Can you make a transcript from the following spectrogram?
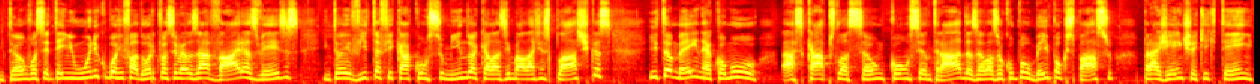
Então você tem um único borrifador que você vai usar várias vezes, então evita ficar consumindo aquelas embalagens plásticas e também, né, como as cápsulas são concentradas, elas ocupam bem pouco espaço. Pra gente aqui que tem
